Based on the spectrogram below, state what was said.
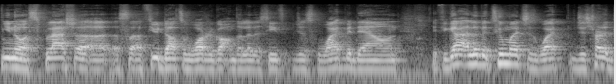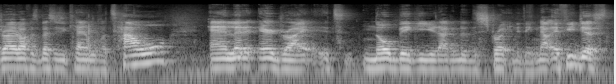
you know, a splash, a, a, a few dots of water got on the leather seats. Just wipe it down. If you got a little bit too much, just wipe, just try to dry it off as best as you can with a towel and let it air dry. It's no biggie. You're not gonna destroy anything. Now, if you just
